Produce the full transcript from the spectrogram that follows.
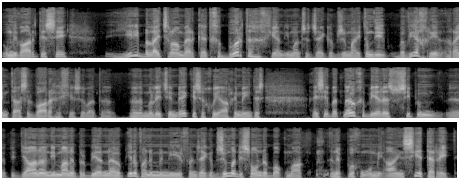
Om die waarheid te sê hierdie beleidsraamwerke het geboorte gegee aan iemand so Jacob Zuma. Het hom die beweegruimte as dit ware gegee so wat 'n uh, eh, uh, Molitsenbeke se goeie argument is. Hy sê wat nou gebeur is Sipum uh, eh, Pidjana en die manne probeer nou op een of ander manier van Jacob Zuma die sondebok maak in 'n poging om die ANC te red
